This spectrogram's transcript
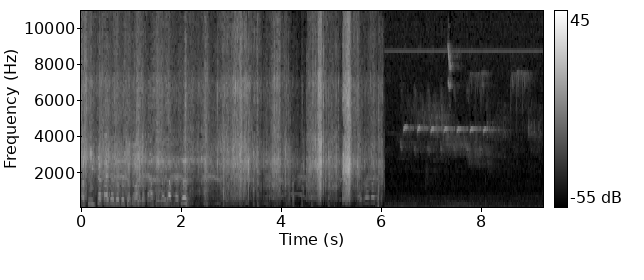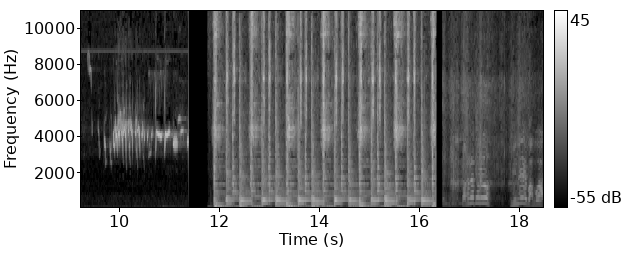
अरे तू इथं काय करतो? छोटवाला कात्र काय आपल्या चल. चला बरो मी नाही बाबा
